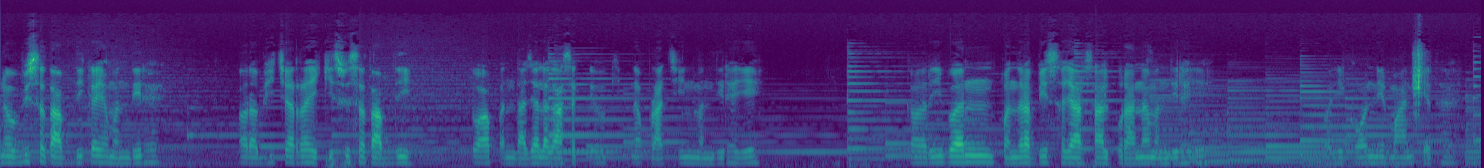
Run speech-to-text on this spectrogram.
नौवीं शताब्दी का यह मंदिर है और अभी चल रहा है इक्कीसवीं शताब्दी। तो आप अंदाज़ा लगा सकते हो कितना प्राचीन मंदिर है ये। करीबन पंद्रह बीस हज़ार साल पुराना मंदिर है ये। और ये कौन निर्माण किया था?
